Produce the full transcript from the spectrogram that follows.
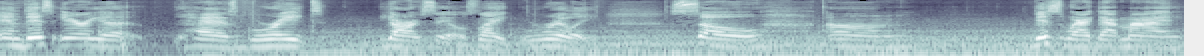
and this area has great yard sales, like really. So, um, this is where I got my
